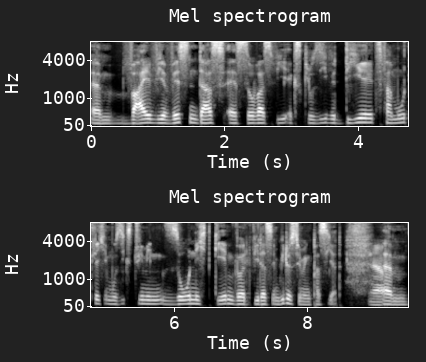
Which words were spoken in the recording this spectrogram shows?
ähm, weil wir wissen, dass es sowas wie exklusive Deals vermutlich im Musikstreaming so nicht geben wird, wie das im Videostreaming passiert. Ja. Ähm,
